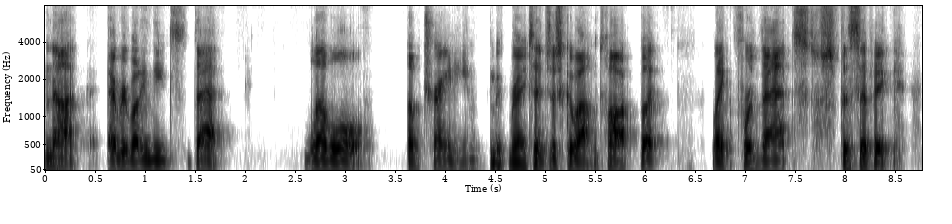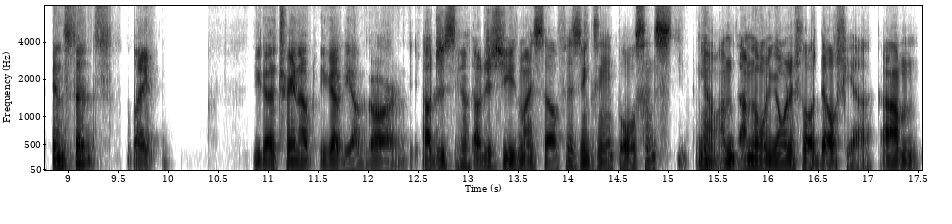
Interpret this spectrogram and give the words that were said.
not everybody needs that level of training right. to just go out and talk, but like for that specific instance, like you got to train up, you got to be on guard. I'll just Yeah. I'll just use myself as an example since you know I'm I'm the one going to Philadelphia. Um,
